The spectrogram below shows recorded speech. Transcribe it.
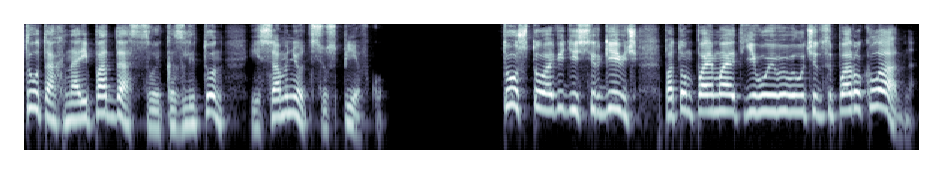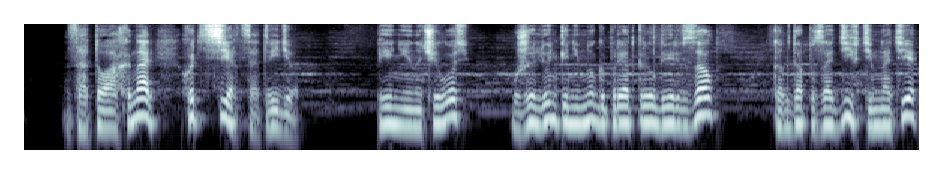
тут Ахнари подаст свой козлетон и сомнет всю спевку. То, что Овидий Сергеевич потом поймает его и выволочит за порог, ладно. Зато Ахнарь хоть сердце отведет. Пение началось, уже Ленька немного приоткрыл дверь в зал, когда позади в темноте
